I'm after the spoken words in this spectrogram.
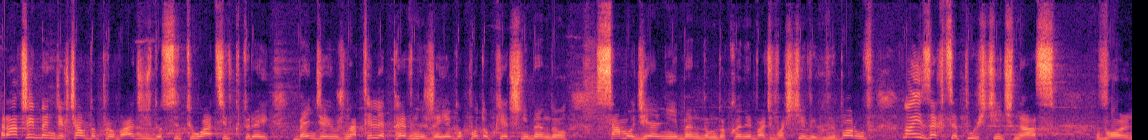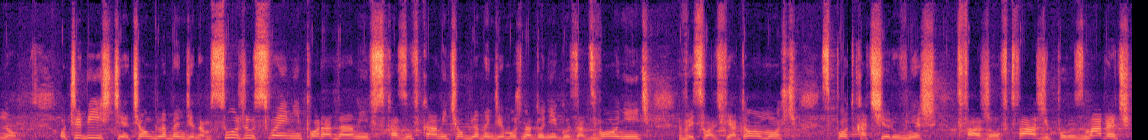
Raczej będzie chciał doprowadzić do sytuacji, w której będzie już na tyle pewny, że jego podopieczni będą samodzielni będą dokonywać właściwych wyborów, no i zechce puścić nas wolno. Oczywiście ciągle będzie nam służył swoimi poradami, wskazówkami, ciągle będzie można do niego zadzwonić, wysłać wiadomość, spotkać się również twarzą w twarz i porozmawiać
